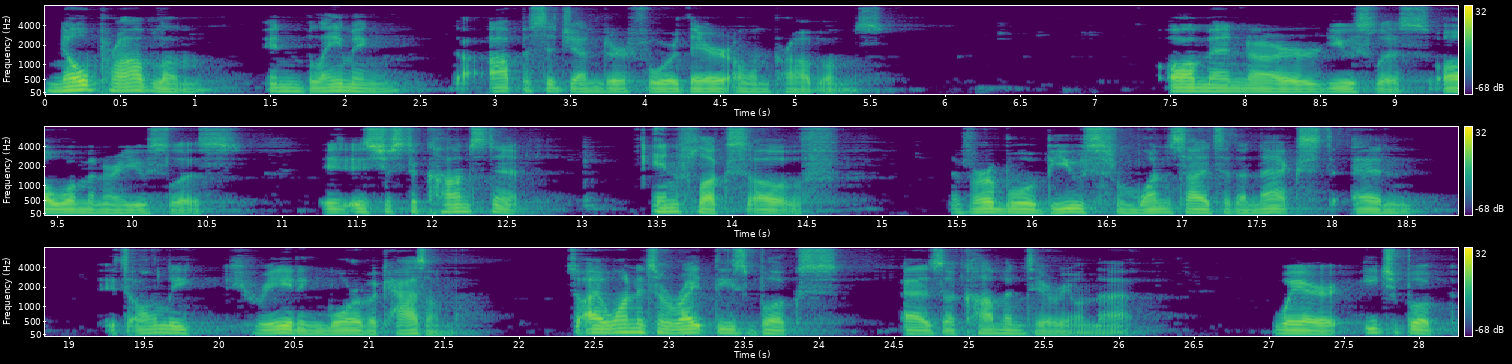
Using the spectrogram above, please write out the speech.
no problem in blaming the opposite gender for their own problems. All men are useless, all women are useless. It's just a constant influx of verbal abuse from one side to the next, and it's only creating more of a chasm. So I wanted to write these books as a commentary on that, where each book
